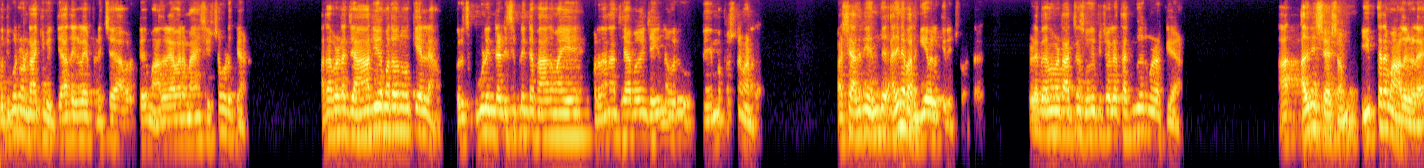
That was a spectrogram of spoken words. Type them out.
ബുദ്ധിമുട്ടുണ്ടാക്കി വിദ്യാർത്ഥികളെ പിടിച്ച് അവർക്ക് മാതൃകാപരമായ ശിക്ഷ കൊടുക്കുകയാണ്. അത് അവരുടെ ജാതിയോ മതമോ നോക്കിയല്ല. ഒരു സ്കൂളിന്റെ ഡിസിപ്ലിന്റെ ഭാഗമായി പ്രധാന അധ്യാപകൻ ചെയ്യുന്ന ഒരു നിയമപ്രശ്നമാണത് പക്ഷെ അതിനെ എന്ത് അതിനെ വർഗീയവൽക്കരിച്ചുകൊണ്ട് ഇവിടെ ബഹുമായിട്ട് അച്ഛൻ സൂചിപ്പിച്ച പോലെ തകീർ മുഴക്കുകയാണ്. അതിനുശേഷം ഇത്തരം ആളുകളെ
